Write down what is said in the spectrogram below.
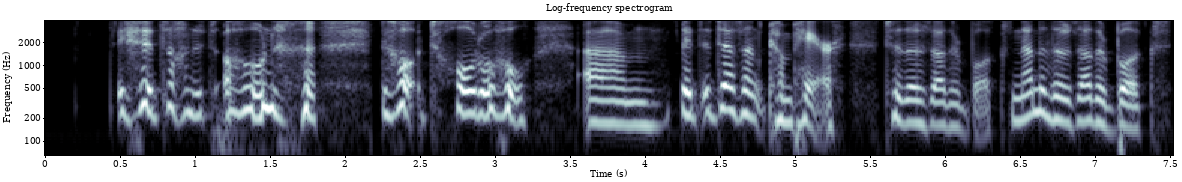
it's on its own total um, it, it, doesn't compare to those other books none of those other books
